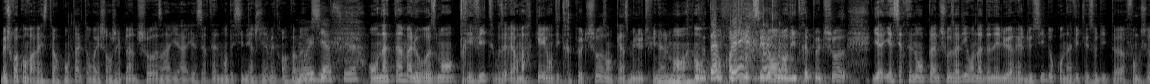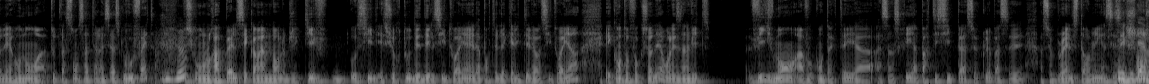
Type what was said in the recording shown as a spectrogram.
Mais je crois qu'on va rester en contact, on va échanger plein de choses. hein. Il, y a, il y a certainement des synergies à mettre en commun Oui, aussi. bien sûr. On atteint malheureusement très vite, vous avez remarqué, on dit très peu de choses en 15 minutes finalement. on, Tout à on croit fait. toujours que c'est long, mais on dit très peu de choses. Il y, a, il y a certainement plein de choses à dire. On a donné l'URL du site, donc on invite les auditeurs, fonctionnaires ou non, à de toute façon s'intéresser à ce que vous faites. Mhm. Puisqu'on le rappelle, c'est quand même dans l'objectif aussi et surtout d'aider le citoyen et d'apporter de la qualité vers le citoyen. Et quant aux fonctionnaires, on les invite vivement à vous contacter, à, à s'inscrire, à participer à ce club, à, ces- à ce brainstorming, à ces échanges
